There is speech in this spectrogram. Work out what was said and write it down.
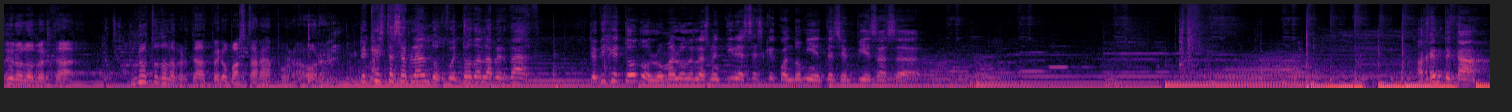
Era la verdad. No toda la verdad, pero bastará por ahora. ¿De qué estás hablando? Fue toda la verdad. Te dije todo. Lo malo de las mentiras es que cuando mientes empiezas a... Agente K.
